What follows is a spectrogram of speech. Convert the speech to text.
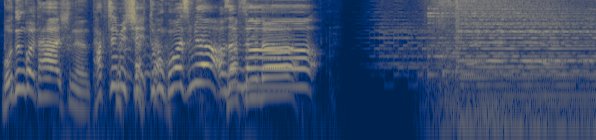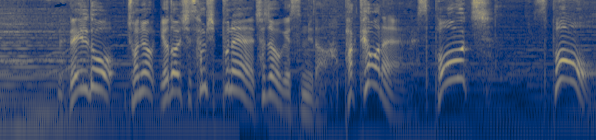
모든 걸 다 하시는 박재민 씨 두 분 고맙습니다. 감사합니다. 네, 내일도 저녁 8시 30분에 찾아오겠습니다. 박태원의 스포츠 스포츠!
